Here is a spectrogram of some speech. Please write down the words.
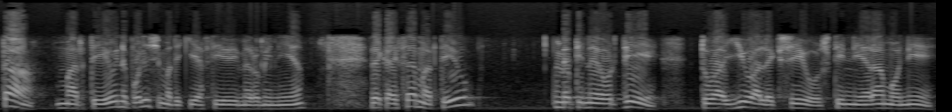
17 Μαρτίου, είναι πολύ σημαντική αυτή η ημερομηνία, 17 Μαρτίου με την εορτή του Αγίου Αλεξίου στην Ιερά Μονή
